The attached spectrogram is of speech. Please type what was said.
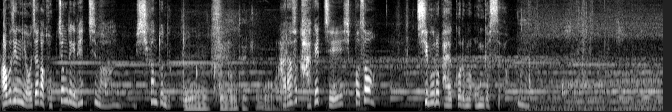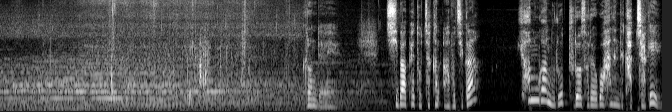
아버지는 여자가 걱정되긴 했지만 시간도 늦고 음, 그 정도면 됐죠 뭐. 알아서 가겠지 싶어서 집으로 발걸음을 옮겼어요. 그런데 집 앞에 도착한 아버지가 현관으로 들어서려고 하는데 갑자기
